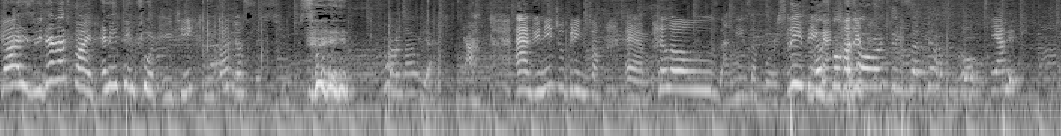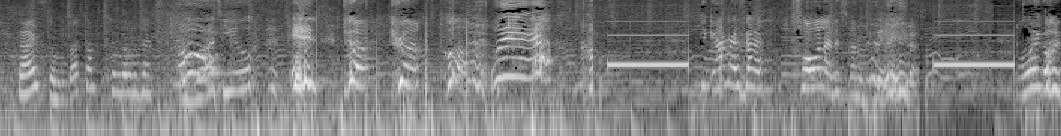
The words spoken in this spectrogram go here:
Guys, we didn't find anything for eating. We got just six chips. For now, yeah. yeah. And we need to bring some um, pillows and these are for sleeping Let's and go to our things that we have to go. Yeah. Guys, so we got some pillows and I brought you in the truck. the camera is gonna fall and it's gonna break. Oh my god,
